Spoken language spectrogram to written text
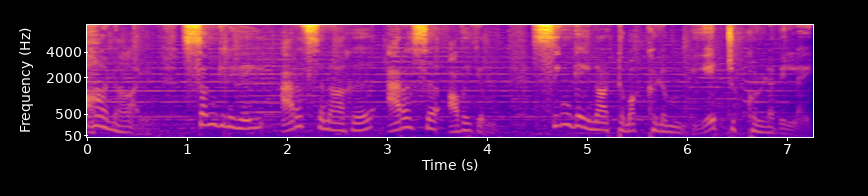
ஆனால் சங்கிலியை அரசனாக அரச அவையும் சிங்கை நாட்டு மக்களும் ஏற்றுக்கொள்ளவில்லை.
